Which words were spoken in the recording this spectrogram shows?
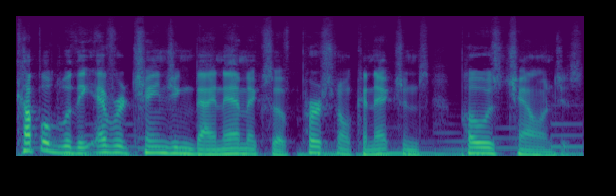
coupled with the ever-changing dynamics of personal connections, posed challenges.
